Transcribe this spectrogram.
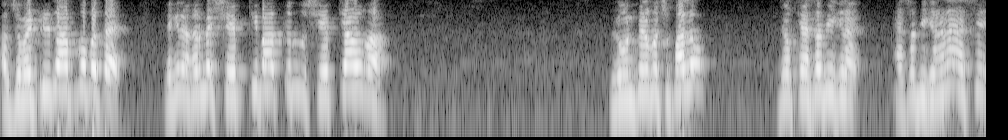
अब ज्योमेट्री तो आपको पता है, लेकिन अगर मैं शेप की बात करूँ तो शेप क्या होगा? लोन पेयर को छुपा लो। देखो कैसा दिख रहा है। ऐसा दिख रहा है ना ऐसे।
